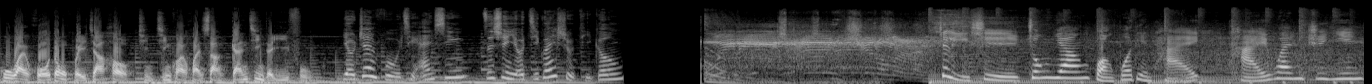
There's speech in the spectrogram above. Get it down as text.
户外活动回家后，请尽快换上干净的衣服。有政府，请安心。资讯由机关署提供。这里是中央广播电台台湾之音。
